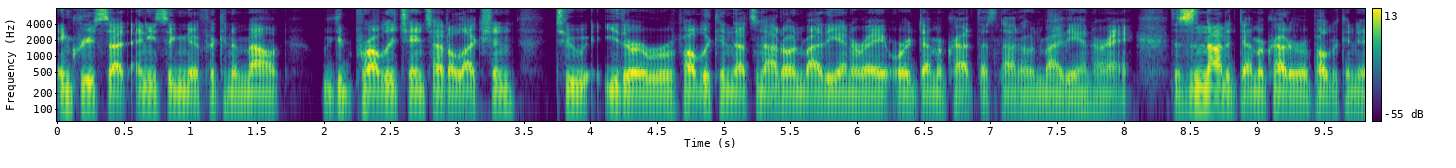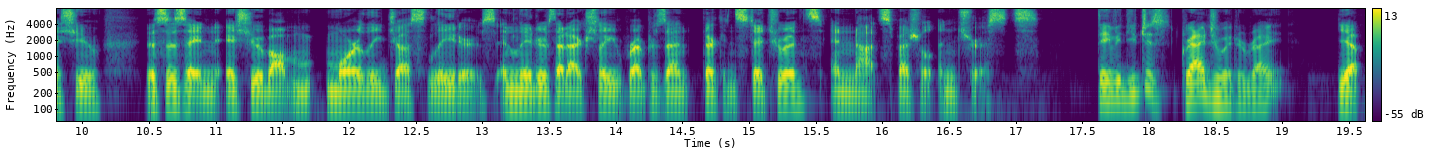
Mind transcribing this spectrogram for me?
increase that any significant amount, we could probably change that election to either a Republican that's not owned by the NRA or a Democrat that's not owned by the NRA. This is not a Democrat or Republican issue. This is an issue about morally just leaders and leaders that actually represent their constituents and not special interests. David, you just graduated, right? Yep.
